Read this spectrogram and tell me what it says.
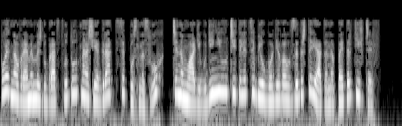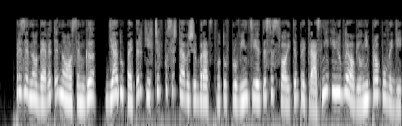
по едно време между братството от нашия град се пусна слух, че на млади години учителят се бил гладявал за дъщерята на Петър Тихчев. През 1918 г. дядо Петър Тихчев посещаваше братството в провинцията със своите прекрасни и любвеобилни проповеди.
